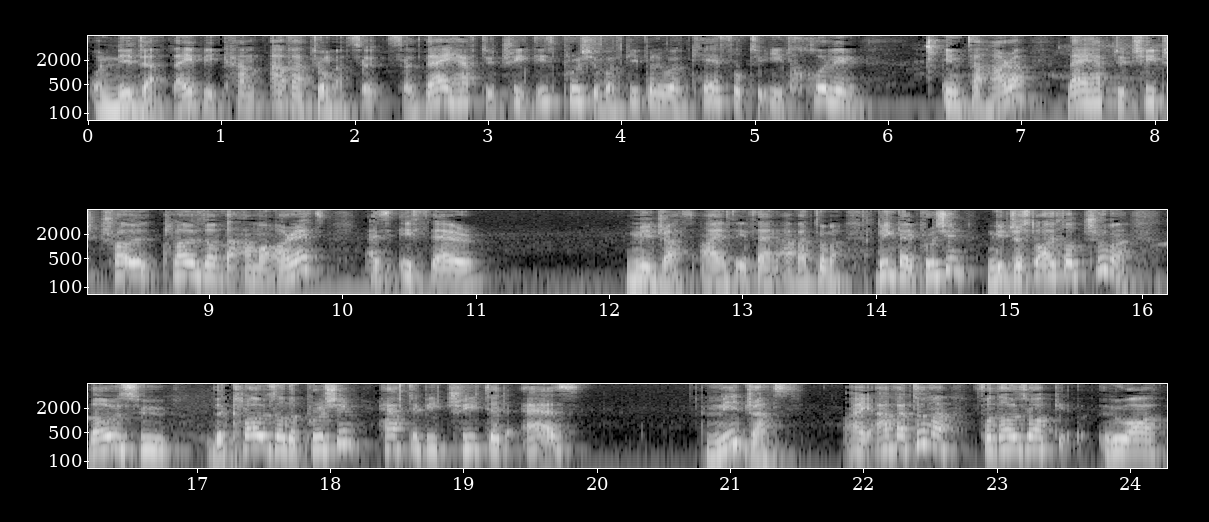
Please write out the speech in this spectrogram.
or nida, they become avatuma. So, so they have to treat these prushim were people who are careful to eat chulin in tahara. They have to treat tro- clothes of the amaoret as if they're midras, as if they're an avatuma. Big day prushim, midras loichel truma. Those who the clothes of the prushim have to be treated as midras. I have a avatuma for those who are who are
